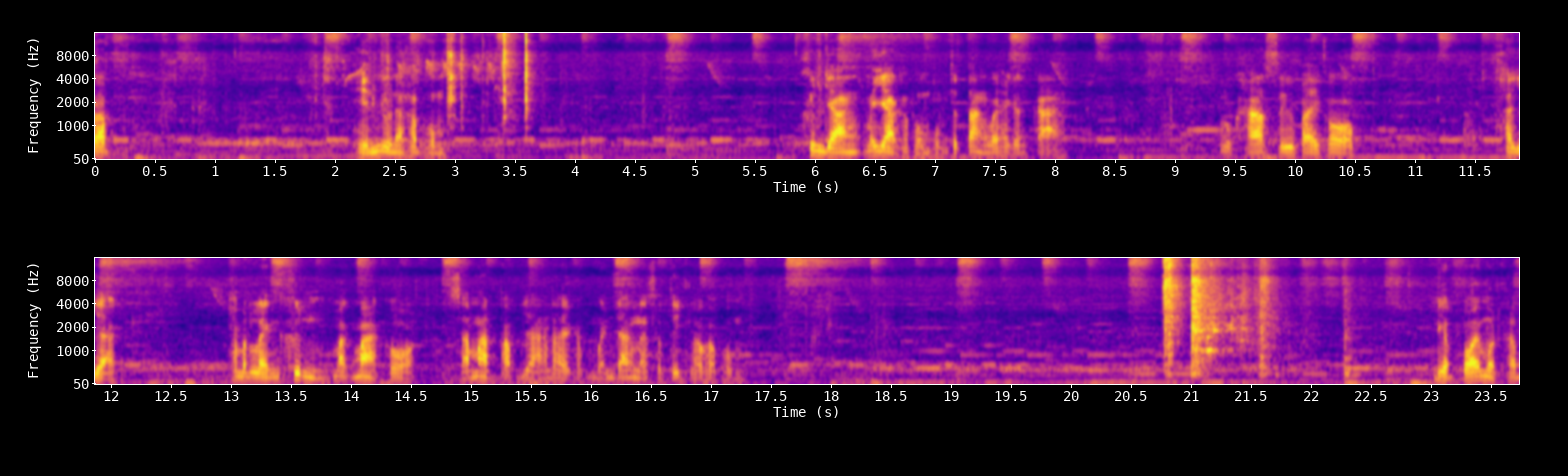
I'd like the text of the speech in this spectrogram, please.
รับ เห็นอยู่นะครับผม ขึ้นยางไม่ยากครับผม ผมจะตั้งไว้ให้กลางๆ ลูกค้าซื้อไปก็ ถ้าอยากให้มันแรงขึ้นมากๆ ก็สามารถปรับยางได้ครับ เหมือนยางหนังสติ๊กเราครับผมเรียบร้อยหมดครับ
